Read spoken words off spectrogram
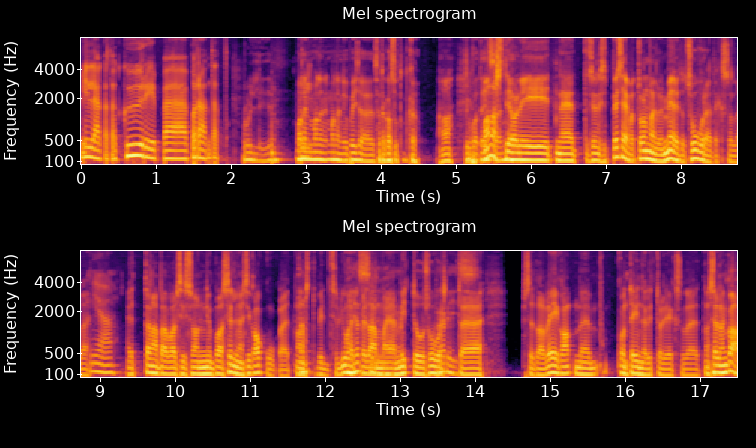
millega ta küürib äh, põrandat. rullid jah ma olen, ma olen, ma olen juba ise seda kasutanud ka. vanasti olid need sellised pesevad tolmad olid meeletult suured, eks ole. Yeah.. et tänapäeval siis on juba selline asi ka akuga, et vanasti pidid seal juhet vedama ja mitu suurt päris... Äh, seda veekonteinerit oli, eks ole, et noh, seal on ka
